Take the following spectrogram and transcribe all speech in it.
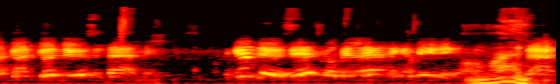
I've got good news and bad news. The good news is we'll be landing immediately. Right. Bad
